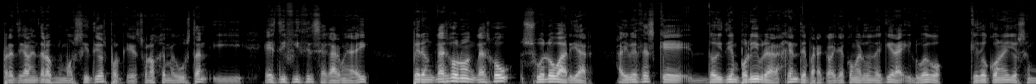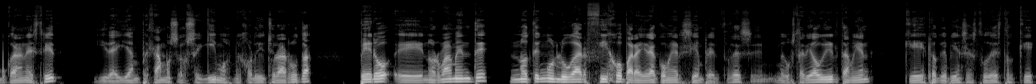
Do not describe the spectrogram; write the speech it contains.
prácticamente a los mismos sitios porque son los que me gustan y es difícil sacarme de ahí. Pero en Glasgow no, en Glasgow suelo variar. Hay veces que doy tiempo libre a la gente para que vaya a comer donde quiera y luego quedo con ellos en Buchanan Street y de ahí ya empezamos o seguimos, mejor dicho, la ruta pero eh, normalmente no tengo un lugar fijo para ir a comer siempre. Entonces, eh, me gustaría oír también qué es lo que piensas tú de esto, qué,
